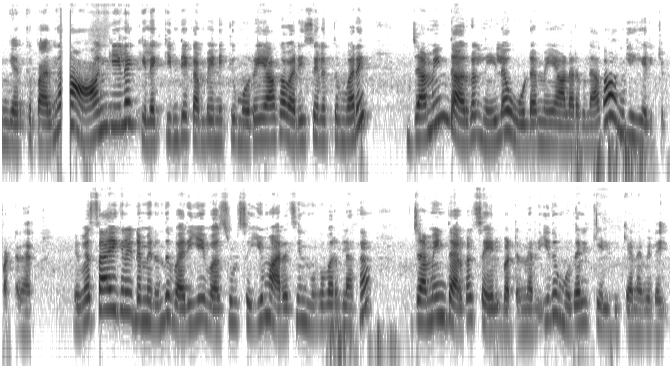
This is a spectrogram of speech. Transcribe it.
இங்கே இருக்குது பாருங்க. ஆங்கில கிழக்கிந்திய கம்பெனிக்கு முறையாக வரி செலுத்தும் வரை ஜமீன்தார்கள் நில உடைமையாளர்களாக அங்கீகரிக்கப்பட்டனர். விவசாயிகளிடமிருந்து வரியை வசூல் செய்யும் அரசின் முகவர்களாக ஜமீன்தார்கள் செயல்பட்டனர். இது முதல் கேள்விக்கான விடை.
